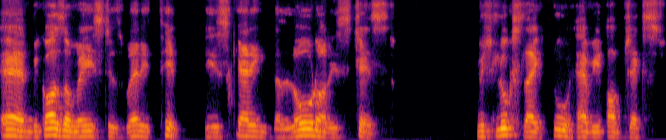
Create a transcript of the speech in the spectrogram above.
and because the waist is very thin, he is carrying the load on his chest, which looks like two heavy objects.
